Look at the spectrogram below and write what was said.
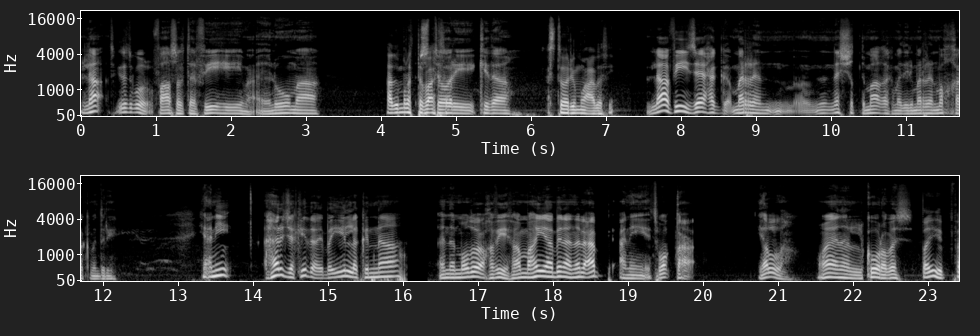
لا تقدر تقول فاصل ترفيهي معلومة هذه أكثر. story كذا. story مو عبثي. لا في زي حق مرن نشط دماغك ما أدري مرن مخك ما أدري. يعني هرجة كذا يبين لك انه إن الموضوع خفيف. أما هيا بنا نلعب يعني أتوقع يلا. وين الكورة بس؟ طيب ف...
